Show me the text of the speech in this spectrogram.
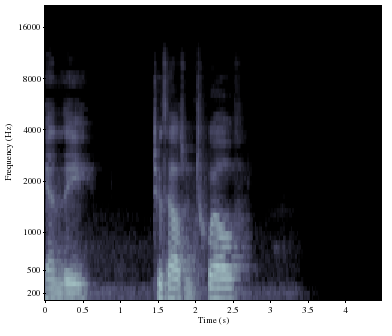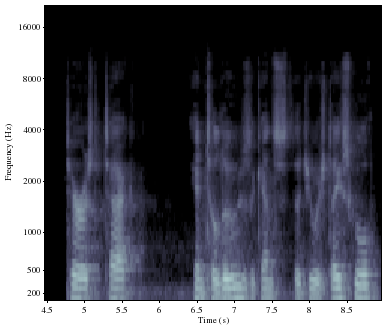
in the 2012 terrorist attack in Toulouse against the Jewish Day School,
